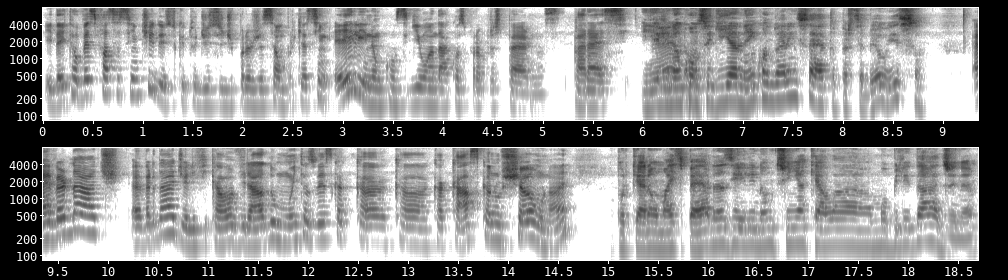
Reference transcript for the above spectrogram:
E daí talvez faça sentido isso que tu disse de projeção, porque assim, ele não conseguiu andar com as próprias pernas, parece. E ele né? não conseguia nem quando era inseto, percebeu isso? É verdade, é verdade. Ele ficava virado muitas vezes com a, com a, com a casca no chão, né? Porque eram mais pernas e ele não tinha aquela mobilidade, né?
